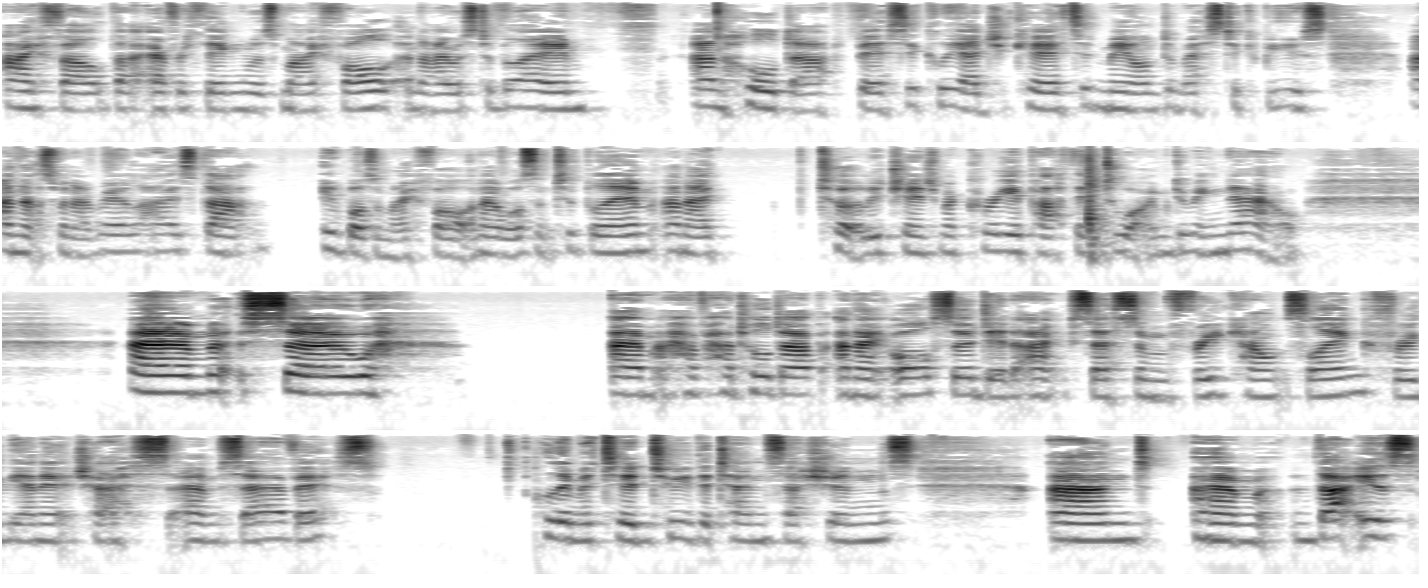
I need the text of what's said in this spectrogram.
I felt that everything was my fault and I was to blame. And Hull DAP basically educated me on domestic abuse. And that's when I realised that it wasn't my fault and I wasn't to blame. And I totally changed my career path into what I'm doing now. Um, so um, I have had Hull DAP and I also did access some free counselling through the NHS um, service, limited to the 10 sessions and um, that is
